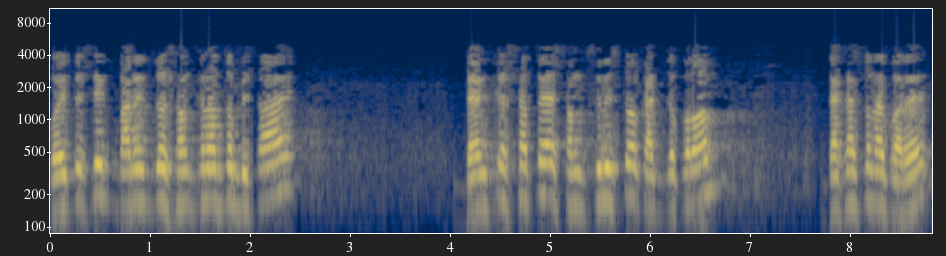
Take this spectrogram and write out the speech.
বৈদেশিক বাণিজ্য সংক্রান্ত বিষয়, ব্যাংকের সাথে সংশ্লিষ্ট কার্যক্রম দেখাশোনা করে,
